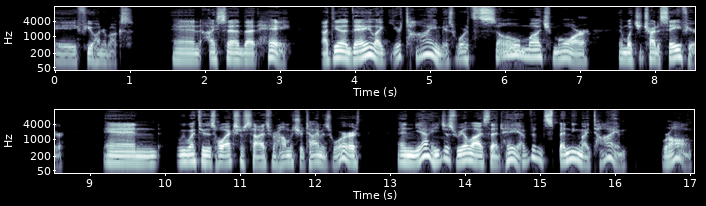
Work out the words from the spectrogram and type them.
a few hundred bucks. And I said that, hey, at the end of the day, like your time is worth so much more than what you try to save here. And we went through this whole exercise for how much your time is worth. And yeah, he just realized that, hey, I've been spending my time wrong.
